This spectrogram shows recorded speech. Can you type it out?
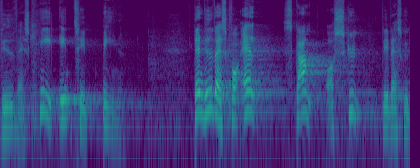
hvidvask, helt ind til benet. Den hvidvask for al skam og skyld blev vasket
